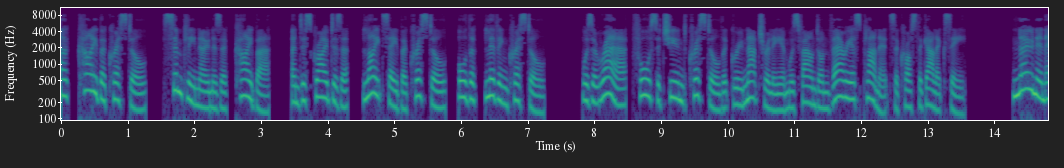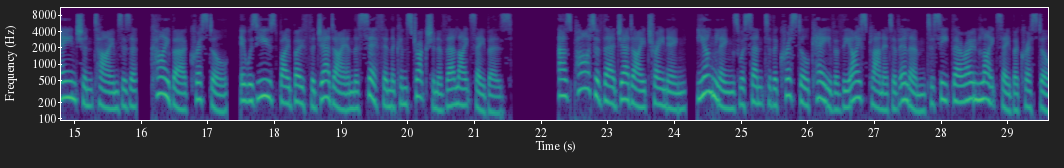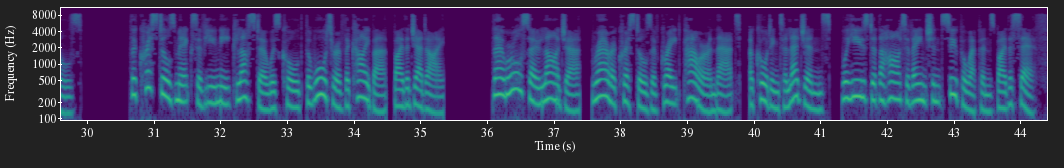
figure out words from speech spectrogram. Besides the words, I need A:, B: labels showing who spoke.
A: A Kyber crystal, simply known as a Kyber, and described as a lightsaber crystal, or the living crystal, was a rare, force-attuned crystal that grew naturally and was found on various planets across the galaxy. Known in ancient times as a Kaiburr crystal, it was used by both the Jedi and the Sith in the construction of their lightsabers. As part of their Jedi training, younglings were sent to the crystal cave of the ice planet of Ilum to seek their own lightsaber crystals. The crystal's mix of unique luster was called the water of the Kyber by the Jedi. There were also larger, rarer crystals of great power and that, according to legends, were used at the heart of ancient superweapons by the Sith.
